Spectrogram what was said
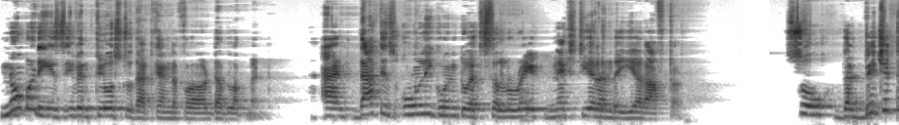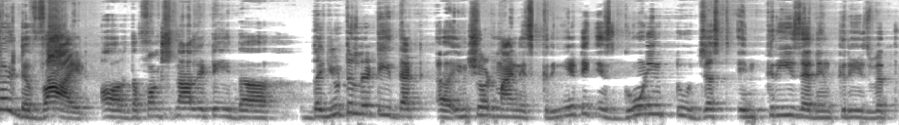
Nobody is even close to that kind of a development. And that is only going to accelerate next year and the year after. So the digital divide or the functionality, the the utility that uh, InsuredMine is creating is going to just increase and increase with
